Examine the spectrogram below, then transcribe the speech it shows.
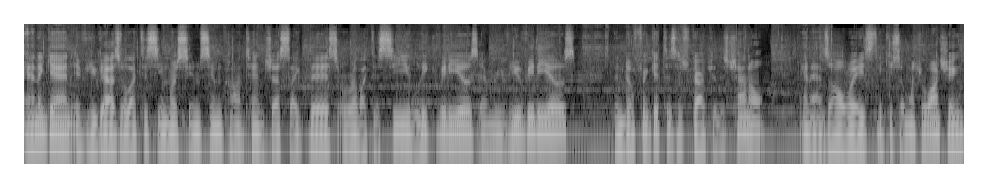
And again, if you guys would like to see more Tsum Tsum content just like this, or would like to see leak videos and review videos, then don't forget to subscribe to this channel. And as always, thank you so much for watching.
